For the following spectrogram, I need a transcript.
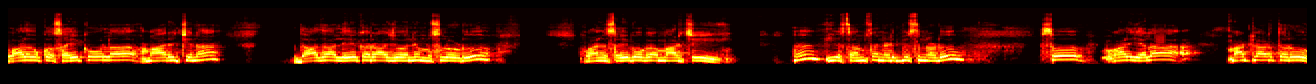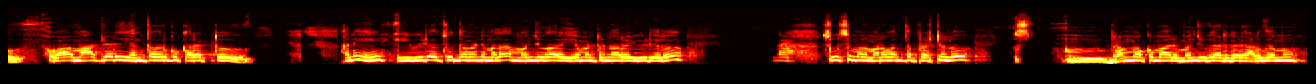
వాళ్ళు ఒక సైకోలా మార్చిన దాదా లేఖరాజు అనే ముసలోడు. వాళ్ళని సైకోగా మార్చి ఈ సంస్థ నడిపిస్తున్నాడు. సో వాళ్ళు ఎలా మాట్లాడతారు వాళ్ళు మాట్లాడేది ఎంతవరకు కరెక్టు అని ఈ వీడియో చూద్దామండి. మళ్ళా మంజు గారు ఏమంటున్నారో ఈ వీడియోలో. చూసి మళ్ళీ మనవంత ప్రశ్నలు బ్రహ్మకుమారి మంజు గారి గారి అడుగుదాము.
